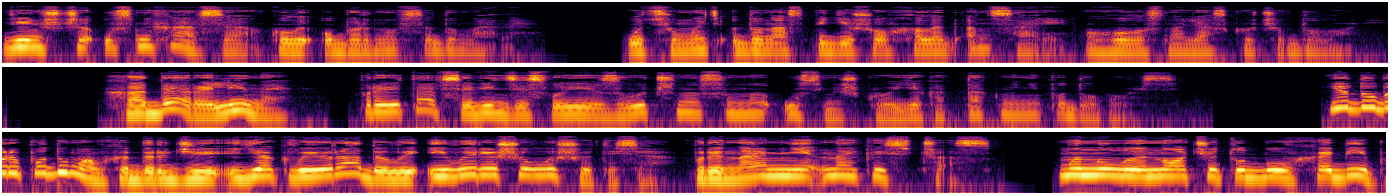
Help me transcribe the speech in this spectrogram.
Він ще усміхався, коли обернувся до мене. У цю мить до нас підійшов Халед Ансарі, голосно ляскаючи в долоні. Хадере, Ліне, привітався він зі своєю звичною сумною усмішкою, яка так мені подобалась. Я добре подумав, Хадерджі, як ви і радили, і вирішив лишитися, принаймні на якийсь час. Минулої ночі тут був Хабіб,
